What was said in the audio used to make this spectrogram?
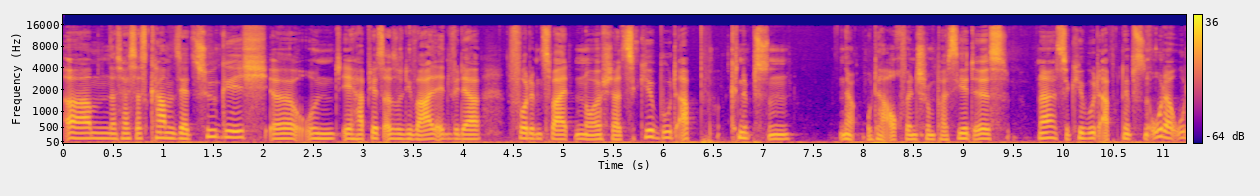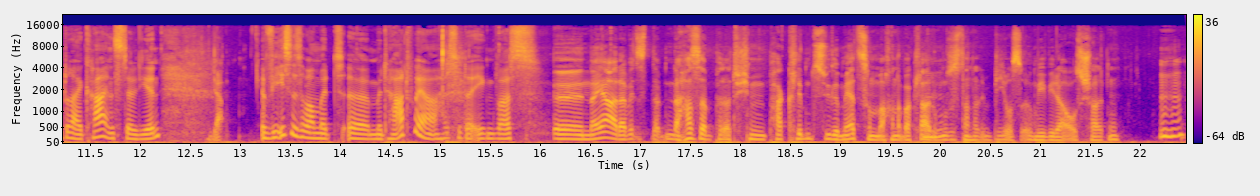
Ähm, das heißt, das kam sehr zügig äh, und ihr habt jetzt also die Wahl, entweder vor dem zweiten Neustart Secure Boot abknipsen na, oder auch wenn es schon passiert ist, ne, Secure Boot abknipsen oder U3K installieren. Ja. Wie ist es aber mit, äh, mit Hardware? Hast du da irgendwas? Äh, naja, da, da, hast du natürlich ein paar Klimmzüge mehr zu machen, aber klar, mhm. du musst es dann halt im BIOS irgendwie wieder ausschalten. Mhm.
